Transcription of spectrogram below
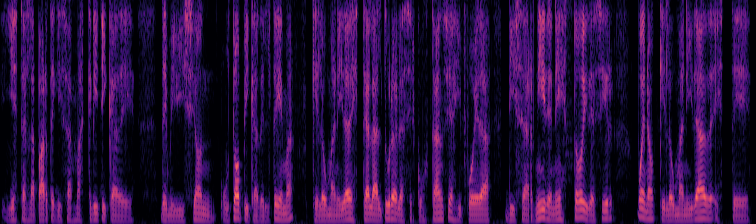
y esta es la parte quizás más crítica de, de mi visión utópica del tema, que la humanidad esté a la altura de las circunstancias y pueda discernir en esto y decir, bueno, que la humanidad este,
